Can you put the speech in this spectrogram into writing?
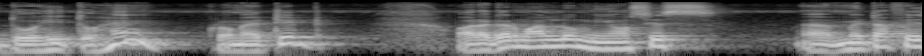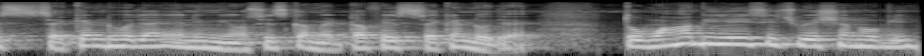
दो ही तो हैं क्रोमेटिड और अगर मान लो मियोसिस मेटाफेज सेकंड हो जाए, यानी मियोसिस का मेटाफेज सेकंड हो जाए तो वहाँ भी यही सिचुएशन होगी।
